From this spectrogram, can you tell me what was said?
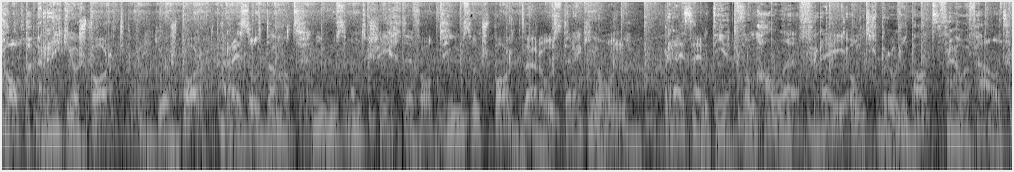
Top Regiosport. Regiosport. Resultat, News und Geschichten von Teams und Sportlern aus der Region. Präsentiert vom Halle Frei und Sprudelbad Frauenfeld.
